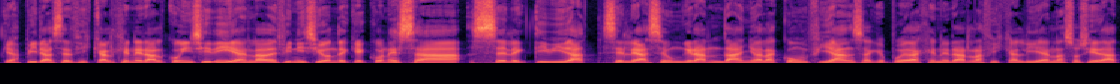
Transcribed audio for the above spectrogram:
que aspira a ser fiscal general, coincidía en la definición de que con esa selectividad se le hace un gran daño a la confianza que pueda generar la Fiscalía en la sociedad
